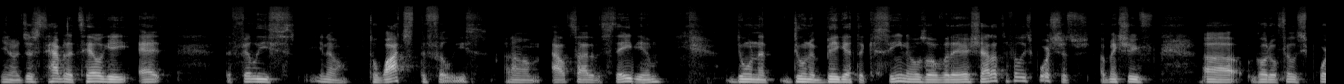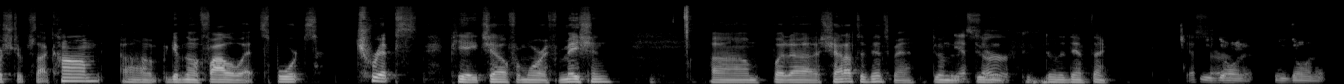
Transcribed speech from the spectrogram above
you know, just having a tailgate at the Phillies, you know, to watch the Phillies um, outside of the stadium doing a doing a big at the casinos over there. Shout out to Philly Sports Trips. Uh, make sure you uh, go to phillysportstrips.com. Uh, give them a follow at Sports Trips PHL for more information. Um, but uh, shout out to Vince, man, doing the Yes, doing, sir. doing the damn thing. Yes, sir. He's doing it. He's doing it.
